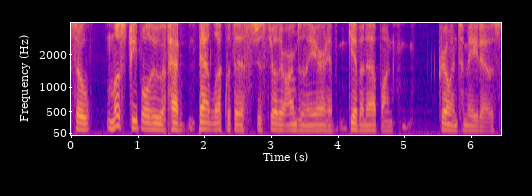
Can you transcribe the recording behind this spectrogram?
So most people who have had bad luck with this just throw their arms in the air and have given up on growing tomatoes,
